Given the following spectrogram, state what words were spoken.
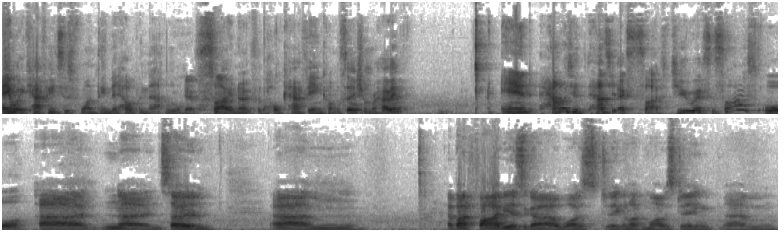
anyway, caffeine is just one thing to help in that. Little Yep. side note for the whole caffeine conversation we're having. And how's your how's your exercise? Do you exercise or Uh, no. So, um, about five years ago, I was doing a lot more. I was doing um,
